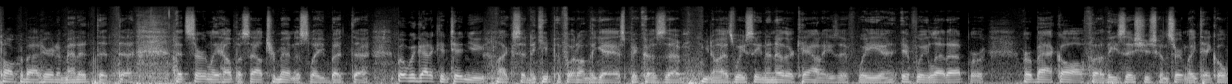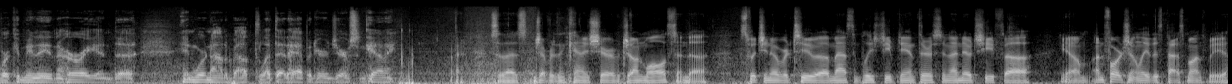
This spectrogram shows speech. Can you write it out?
talk about here in a minute, that uh, that certainly help us out tremendously. But uh, but we got to continue, like I said, to keep the foot on the gas because um, you know as we've seen in other counties, if we uh, if we let up or or back off, uh, these issues can certainly take over a community in a hurry, and uh, and we're not about to let that happen here in Jefferson County. So that's Jefferson County Sheriff John Wallace, and uh, switching over to uh, Madison Police Chief Dan Thurston. I know, Chief. Uh, you know, unfortunately, this past month we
